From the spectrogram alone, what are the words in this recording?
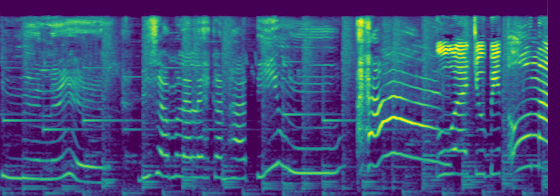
meler. Bisa melelehkan hatimu. Kue cubit Uma.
